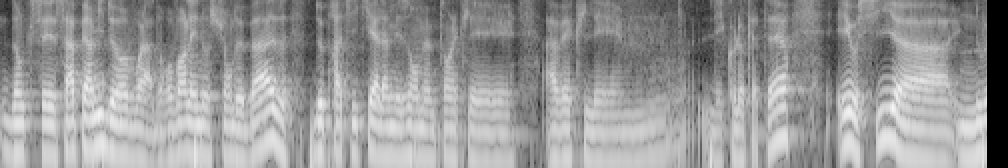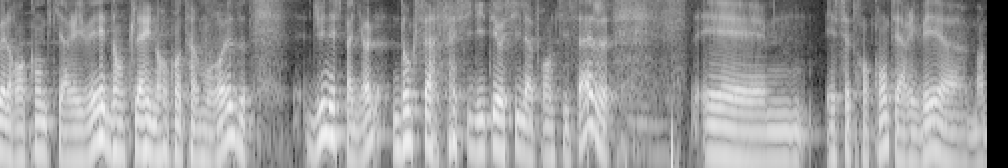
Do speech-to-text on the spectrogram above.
donc ça a permis de, voilà, de revoir les notions de base, de pratiquer à la maison en même temps avec les, avec les, colocataires et aussi euh, une nouvelle rencontre qui arrivée, donc là une rencontre amoureuse d'une espagnole, donc ça a facilité aussi l'apprentissage. Et, et, cette rencontre est arrivée euh, ben,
